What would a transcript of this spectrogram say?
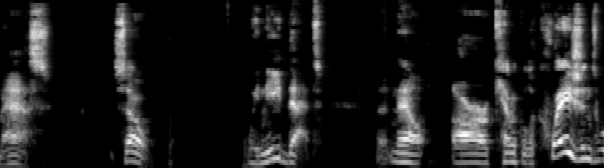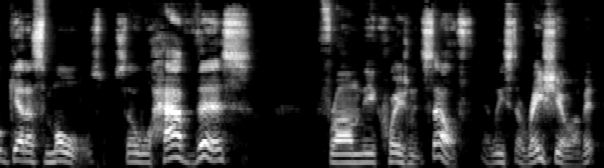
mass. So we need that. Now, our chemical equations will get us moles. So we'll have this from the equation itself, at least a ratio of it.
